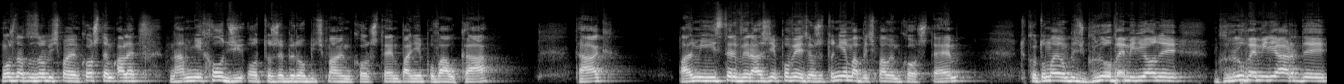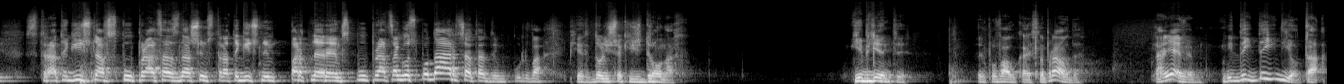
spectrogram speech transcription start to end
Można to zrobić małym kosztem, ale nam nie chodzi o to, żeby robić małym kosztem, panie Powałka. Tak? Pan minister wyraźnie powiedział, że to nie ma być małym kosztem, tylko tu mają być grube miliony, grube miliardy, strategiczna współpraca z naszym strategicznym partnerem, współpraca gospodarcza. Ta, tym, kurwa, pierdolisz o jakichś dronach. Jebnięty. Ten Powałka jest naprawdę. Ja nie wiem. Id- id- Idiota.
